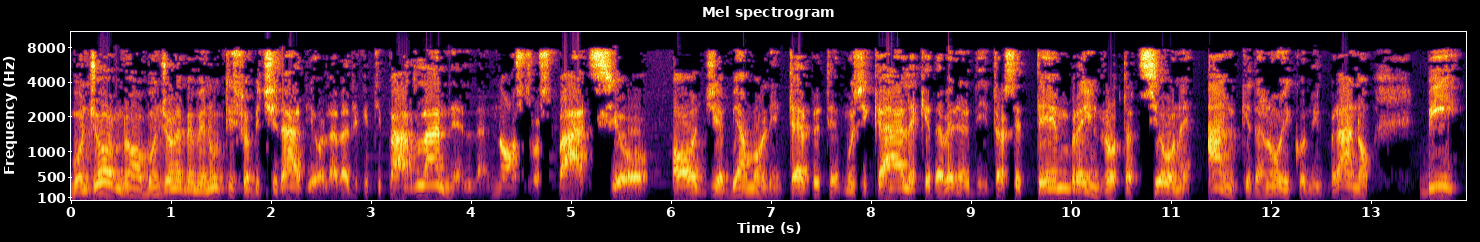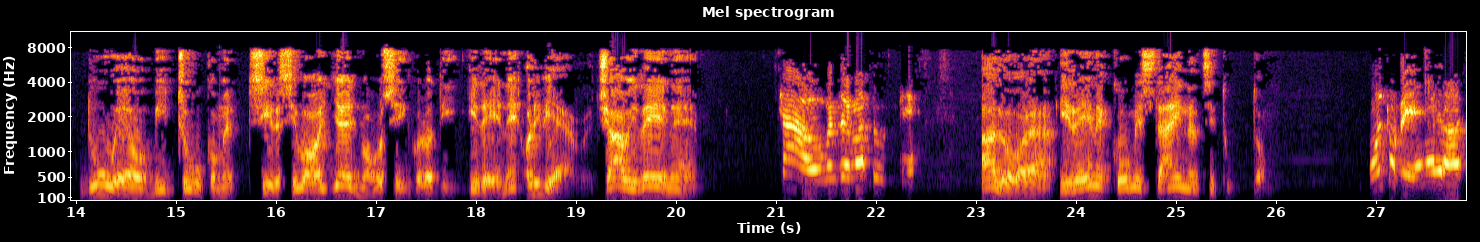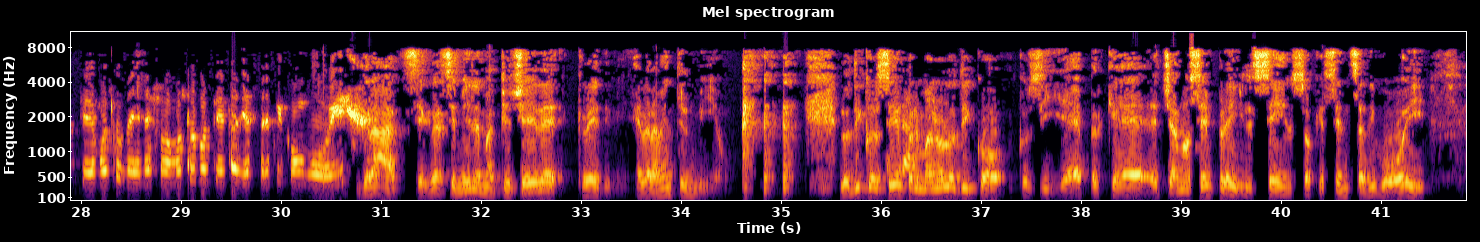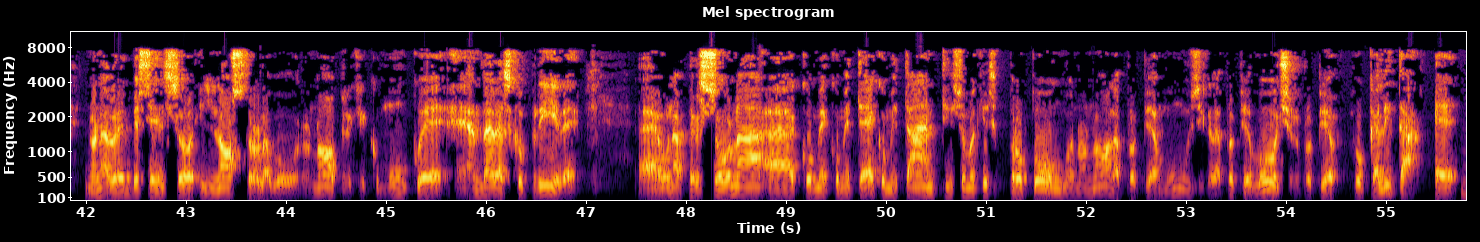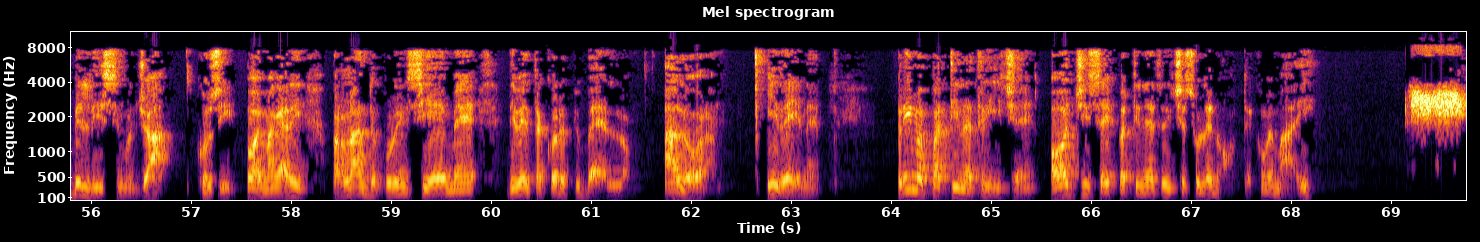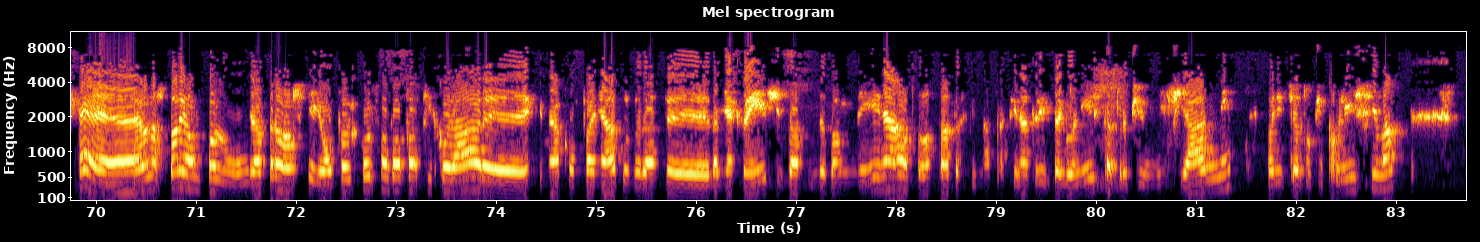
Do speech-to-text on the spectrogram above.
Buongiorno, buongiorno e benvenuti su ABC Radio, la radio che ti parla nel nostro spazio. Oggi abbiamo l'interprete musicale che da venerdì 3 settembre in rotazione anche da noi con il brano B2 o B2 come si, si voglia, il nuovo singolo di Irene Olivier. Ciao Irene! Ciao, buongiorno a tutti. Allora, Irene, come stai innanzitutto? Molto bene, grazie, molto bene, sono molto contenta di essere qui con voi. Grazie, grazie mille, ma il piacere, credimi, è veramente il mio. lo dico sempre, grazie. ma non lo dico così, eh, perché hanno sempre il senso che senza di voi non avrebbe senso il nostro lavoro, no? Perché comunque eh, andare a scoprire eh, una persona eh, come, come, te, come tanti, insomma, che propongono no? la propria musica, la propria voce, la propria vocalità, è bellissimo già così. Poi magari parlando pure insieme diventa ancora più bello. Allora, Irene, prima pattinatrice, oggi sei pattinatrice sulle note, come mai? Eh, è una storia un po' lunga, però sì, ho un percorso un po' particolare che mi ha accompagnato durante la mia crescita fin da bambina. Sono stata una pattinatrice agonista per più di dieci anni, ho iniziato piccolissima,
